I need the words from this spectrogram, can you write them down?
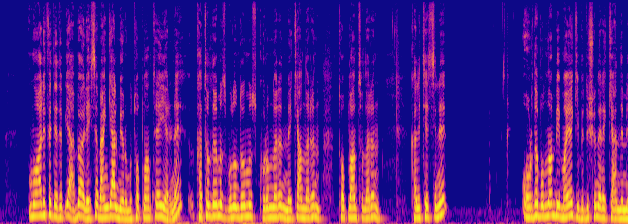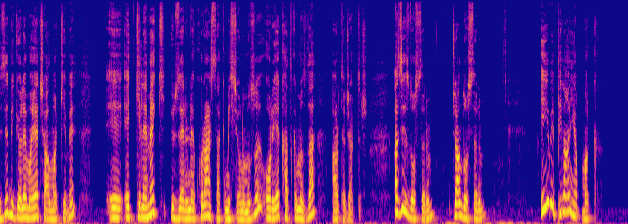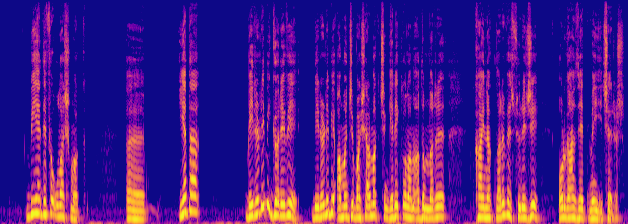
muhalefet edip ya böyleyse ben gelmiyorum bu toplantıya yerine katıldığımız, bulunduğumuz kurumların, mekanların, toplantıların kalitesini orada bulunan bir maya gibi düşünerek kendimizi bir göle maya çalmak gibi e, etkilemek üzerine kurarsak misyonumuzu oraya katkımız da artacaktır. Aziz dostlarım, can dostlarım, iyi bir plan yapmak, bir hedefe ulaşmak e, ya da belirli bir görevi, belirli bir amacı başarmak için gerekli olan adımları, kaynakları ve süreci organize etmeyi içerir.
